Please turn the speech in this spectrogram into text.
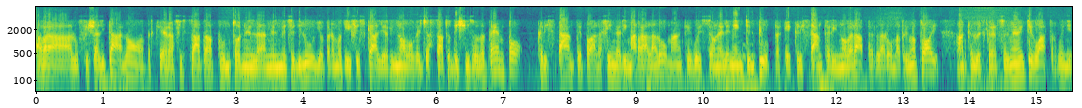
avrà l'ufficialità, no? perché era fissata appunto nel, nel, mese di luglio per motivi fiscali il rinnovo che è già stato deciso da tempo. Cristante poi alla fine rimarrà alla Roma, anche questo è un elemento in più perché Cristante rinnoverà per la Roma prima o poi, anche lui è scadenza 2024, quindi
